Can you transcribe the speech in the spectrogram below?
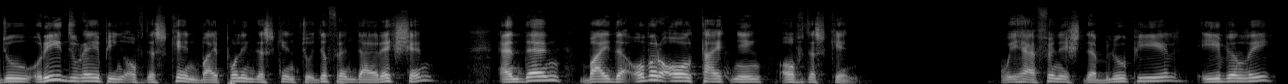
do redraping of the skin by pulling the skin to a different direction and then by the overall tightening of the skin. We have finished the blue peel evenly,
